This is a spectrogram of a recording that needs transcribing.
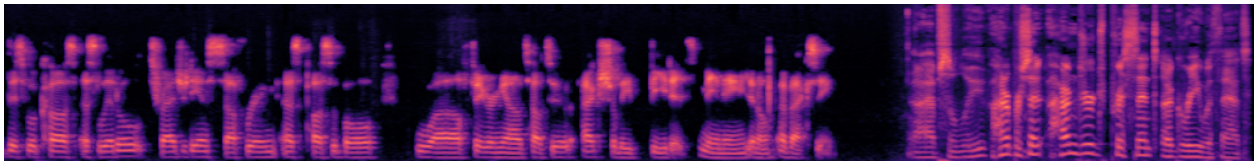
this will cause as little tragedy and suffering as possible while figuring out how to actually beat it, meaning, you know, a vaccine. Absolutely. 100%, 100% agree with that.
